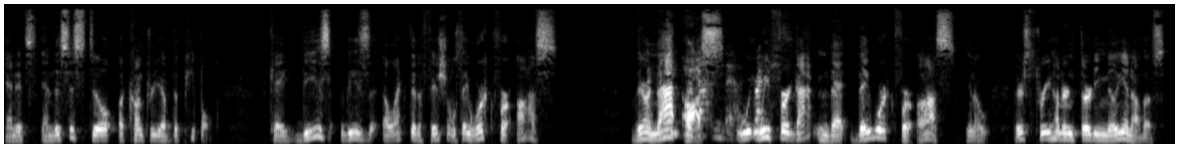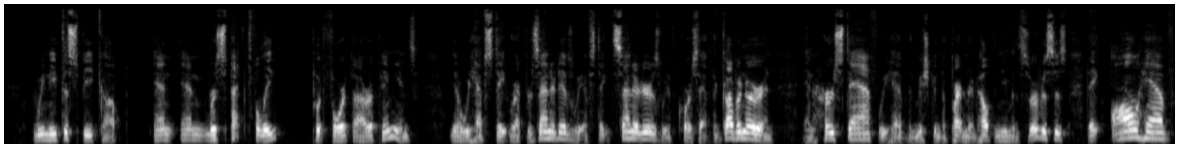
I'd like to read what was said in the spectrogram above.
and it's and this is still a country of the people. Okay, these these elected officials they work for us. They're not we've us. that, We, right. We've forgotten that they work for us. You know, there's 330 million of us. We need to speak up and and respectfully put forth our opinions. You know, we have state representatives, we have state senators, we of course have the governor and and her staff. We have the Michigan Department of Health and Human Services. They all have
